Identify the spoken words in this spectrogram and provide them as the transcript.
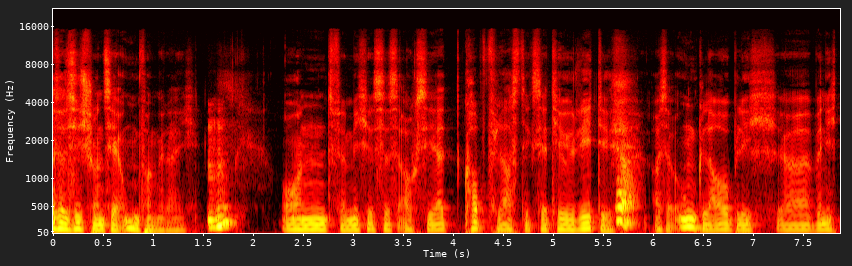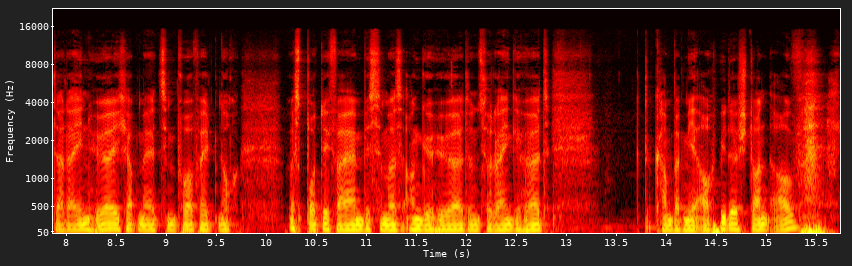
Also es ist schon sehr umfangreich. Mhm. Und für mich ist es auch sehr kopflastig, sehr theoretisch. Ja. Also unglaublich, äh, wenn ich da reinhöre. Ich habe mir jetzt im Vorfeld noch auf Spotify ein bisschen was angehört und so reingehört. Da kam bei mir auch Widerstand auf.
